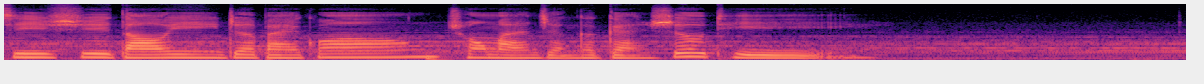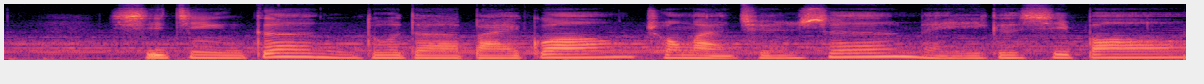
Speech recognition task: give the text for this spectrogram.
继续导引着白光，充满整个感受体，吸进更多的白光，充满全身每一个细胞。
